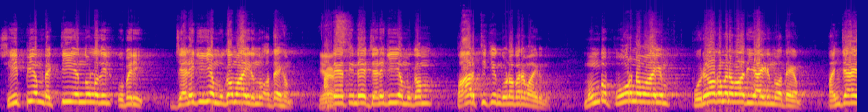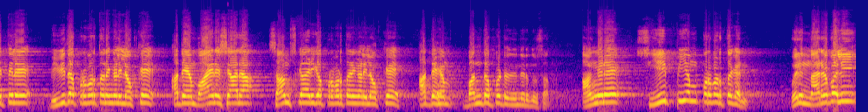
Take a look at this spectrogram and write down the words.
C P M വ്യക്തി എന്നുള്ളതിൽ ഉപരി ജനകീയ മുഖമായിരുന്നു അദ്ദേഹം. അദ്ദേഹത്തിന്റെ ജനകീയ മുഖം പാർട്ടിക്കും ഗുണപരമായിരുന്നു. മുമ്പ് പൂർണമായും പുരോഗമനവാദിയായിരുന്നു അദ്ദേഹം. പഞ്ചായത്തിലെ വിവിധ പ്രവർത്തനങ്ങളിലൊക്കെ അദ്ദേഹം വായനശാല സാംസ്കാരിക പ്രവർത്തനങ്ങളിലൊക്കെ അദ്ദേഹം ബന്ധപ്പെട്ട് നിന്നിരുന്നു സാർ. അങ്ങനെ സി പി എം പ്രവർത്തകൻ ഒരു നരബലി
